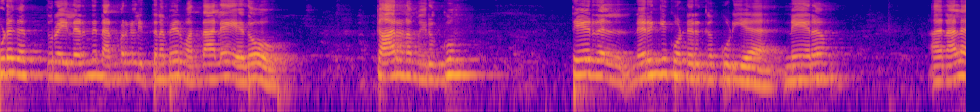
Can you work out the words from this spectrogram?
ஊடகத்துறையிலிருந்து நண்பர்கள் இத்தனை பேர் வந்தாலே ஏதோ காரணம் இருக்கும். தேர்தல் நெருங்கி கொண்டிருக்கக்கூடிய நேரம். அதனால்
